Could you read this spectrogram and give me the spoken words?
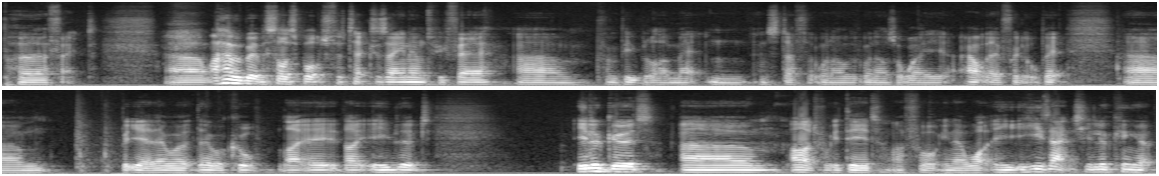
perfect. Um, I have a bit of a soft spot for Texas A&M to be fair, um, from people I met and, and stuff that when I was when I was away out there for a little bit. Um, but yeah, they were they were cool. Like it, like he looked. He looked good. Um, I liked what he did. I thought, you know what, he, he's actually looking at,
